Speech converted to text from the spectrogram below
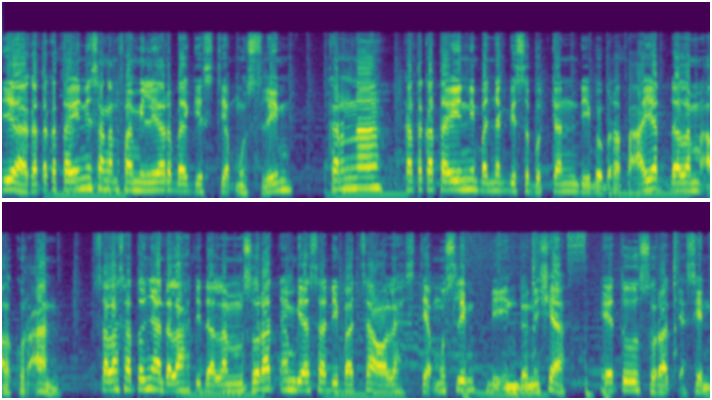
Iya, kata-kata ini sangat familiar bagi setiap muslim karena kata-kata ini banyak disebutkan di beberapa ayat dalam Al-Quran. Salah satunya adalah di dalam surat yang biasa dibaca oleh setiap muslim di Indonesia, yaitu surat Yasin.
